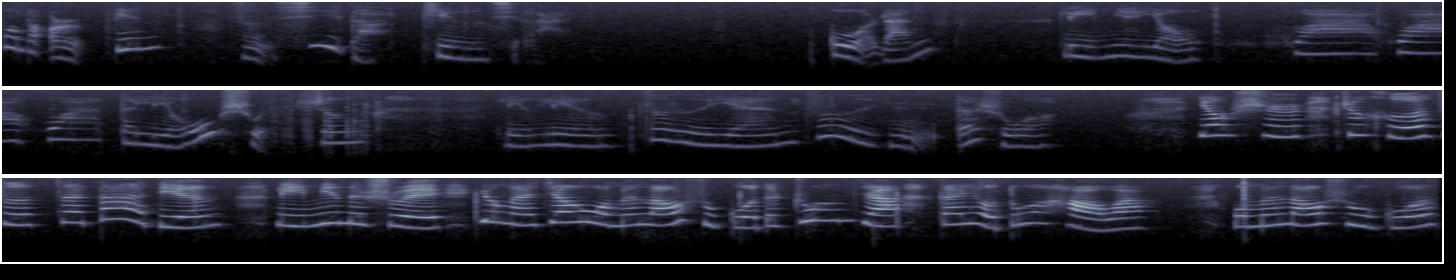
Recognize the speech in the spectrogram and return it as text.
放到耳边，仔细的听起来。果然，里面有哗哗哗的流水声。玲玲自言自语地说：“要是这盒子再大点，里面的水用来浇我们老鼠国的庄稼，该有多好啊！”我们老鼠国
